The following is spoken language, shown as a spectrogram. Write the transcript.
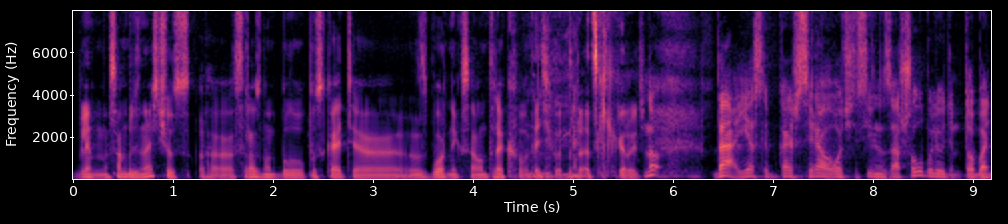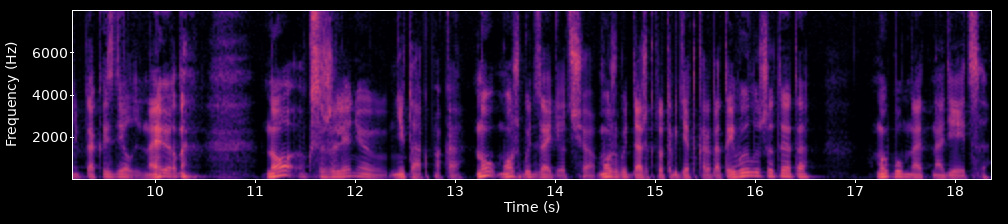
блин, на самом деле, знаешь, что э, сразу надо было выпускать э, сборник саундтреков вот этих вот дурацких, короче. Ну, да, если бы, конечно, сериал очень сильно зашел бы людям, то бы они так и сделали, наверное. Но, к сожалению, не так пока. Ну, может быть, зайдет еще. Может быть, даже кто-то где-то когда-то и выложит это. Мы будем на это надеяться.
